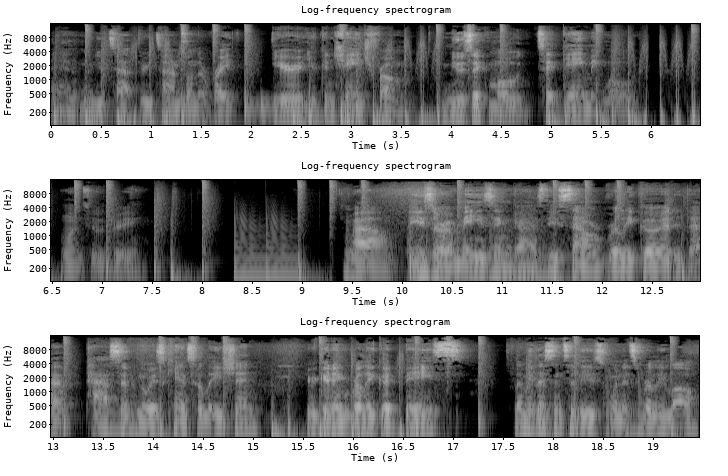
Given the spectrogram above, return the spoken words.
And when you tap three times on the right ear, you can change from music mode to gaming mode. One, two, three. Wow, these are amazing, guys. These sound really good. They have passive noise cancellation. You're getting really good bass. Let me listen to these when it's really low.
